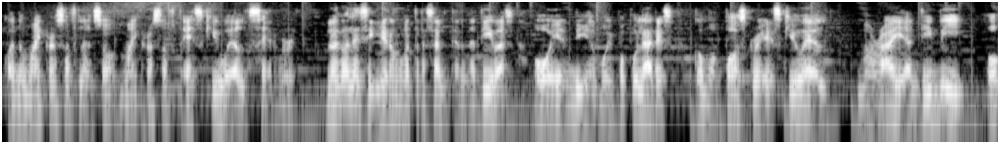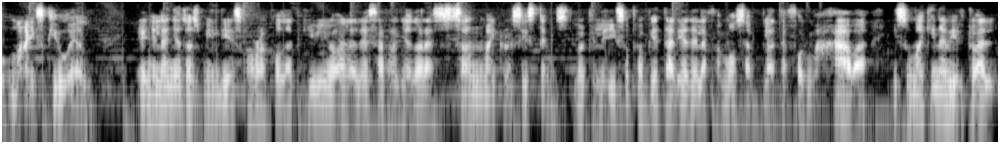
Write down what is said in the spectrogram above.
cuando Microsoft lanzó Microsoft SQL Server. Luego le siguieron otras alternativas, hoy en día muy populares, como PostgreSQL, MariaDB o MySQL. En el año 2010, Oracle adquirió a la desarrolladora Sun Microsystems, lo que le hizo propietaria de la famosa plataforma Java y su máquina virtual,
